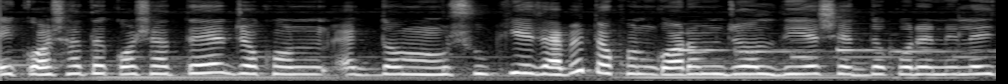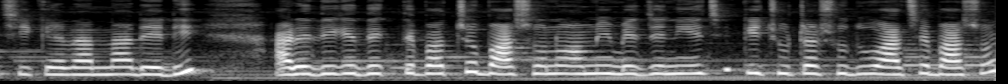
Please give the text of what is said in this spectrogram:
এই কষাতে কষাতে যখন একদম শুকিয়ে যাবে, তখন গরম জল দিয়ে সেদ্ধ করে নিলেই চিকেন রান্না রেডি আর এদিকে দেখতে পাচ্ছ, বাসনও আমি মেজে নিয়েছি, কিছুটা শুধু আছে বাসন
